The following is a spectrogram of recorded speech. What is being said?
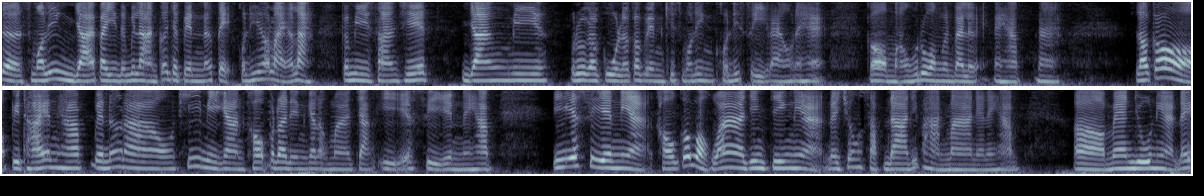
เกิดสมอลลิงย้ายไปอินเตอร์มิลานก็จะเป็นนักเตะคนที่เท่าไหร่แล้วล่ะ ก็มีซานเชสยังมีรูกากูแล้วก็เป็นคิสมอลลิงคนที่ 4 แล้วนะฮะ ก็เหมารวมกันไปเลยนะครับนะแล้วก็ปิดท้ายกันครับ เป็นเรื่องราวที่มีการเคาะประเด็นกันออกมาจาก ESPN นะครับ ESPN เนี่ยเขาก็บอกว่าจริงๆเนี่ยในช่วงสัปดาห์ที่ผ่านมาเนี่ยนะครับแมนยูเนี่ยได้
